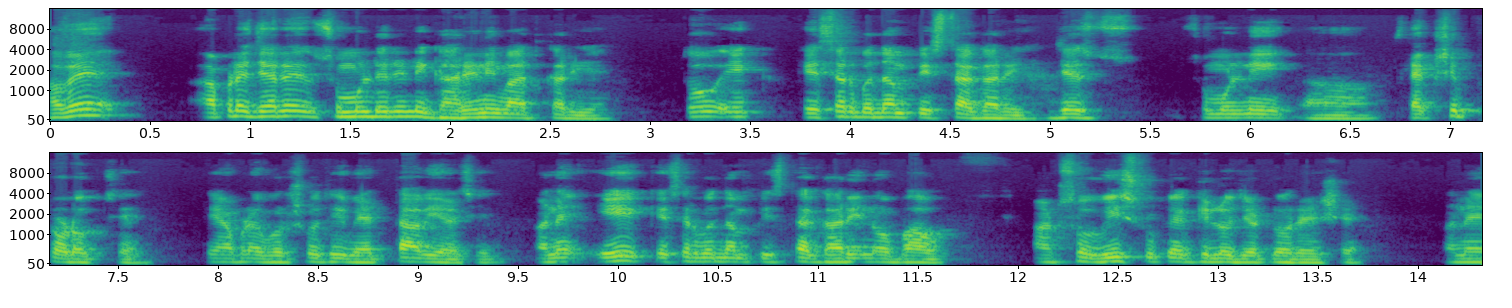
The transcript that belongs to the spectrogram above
હવે આપણે જ્યારે સુમુલડેરીની ઘારીની વાત કરીએ, તો એક કેસર બદામ પિસ્તા ઘારી, જે સુમુલની ફ્લેગશિપ પ્રોડક્ટ છે, તે આપણે વર્ષોથી વેચતા આવ્યા છીએ. અને એ કેસર બદામ પિસ્તા ઘારીનો ભાવ આઠસો વીસ રૂપિયા કિલો જેટલો રહેશે. અને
